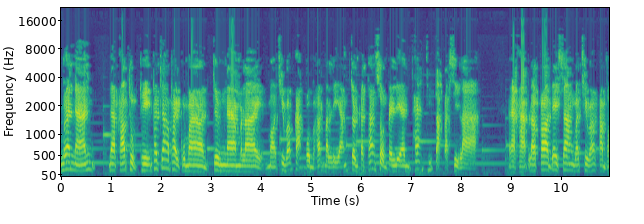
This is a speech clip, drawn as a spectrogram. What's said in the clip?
เมื่อนนั้นนะครับถูกทิ้งพระเจ้าภัยกุมารจึงนำลายหมอชีวกะโกมารพัฒมาเลี้ยง จนกระทั่งส่งไปเรียนแพทย์ที่ตักศิลานะครับ แล้วก็ได้สร้างวชิรกรรมพ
